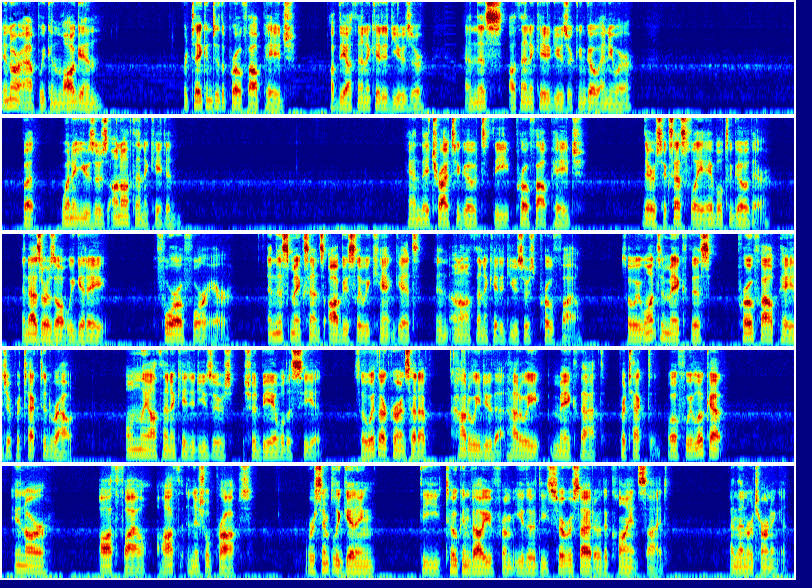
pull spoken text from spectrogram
In our app, we can log in. We're taken to the profile page of the authenticated user, and this authenticated user can go anywhere. But when a user is unauthenticated and they try to go to the profile page, they're successfully able to go there. And as a result, we get a 404 error. And this makes sense. Obviously, we can't get an unauthenticated user's profile. So we want to make this profile page a protected route. Only authenticated users should be able to see it. So with our current setup, how do we do that? How do we make that protected? Well, if we look at in our auth file, auth initial props, we're simply getting the token value from either the server side or the client side, and then returning it.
